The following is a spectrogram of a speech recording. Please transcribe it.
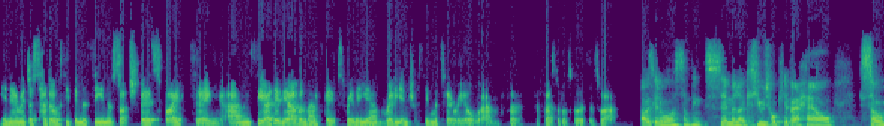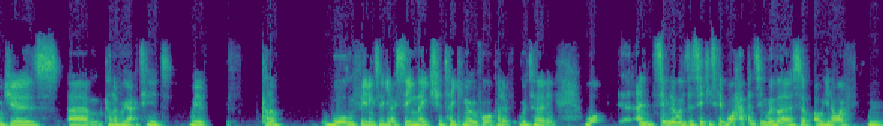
you know, it just had obviously been the scene of such fierce fighting. Um, so yeah, I think the urban landscape's really, um, really interesting material um, for, for First World scholars as well. I was going to ask something similar because you were talking about how soldiers um, kind of reacted with kind of warm feeling. So you know, seeing nature taking over or kind of returning. What and similar with the cityscape. What happens in reverse of oh, you know, I've we've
